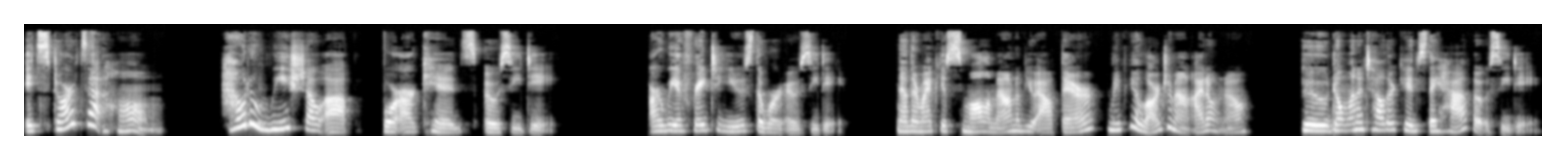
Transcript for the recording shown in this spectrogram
it starts at home. How do we show up for our kids' OCD? Are we afraid to use the word OCD? Now, there might be a small amount of you out there, maybe a large amount, I don't know, who don't want to tell their kids they have OCD.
